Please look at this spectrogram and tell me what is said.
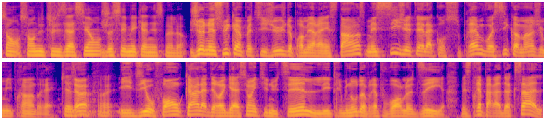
son, son utilisation de ces mécanismes-là. Je ne suis qu'un petit juge de première instance, mais si j'étais à la Cour suprême, voici comment je m'y prendrais. Là, ouais. il dit au fond, quand la dérogation est inutile, les tribunaux devraient pouvoir le dire. Mais c'est très paradoxal.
